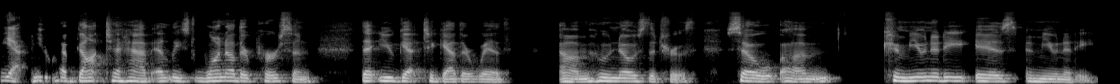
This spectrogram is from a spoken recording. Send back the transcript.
Yeah. You have got to have at least one other person that you get together with um, who knows the truth. So um, community is immunity.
